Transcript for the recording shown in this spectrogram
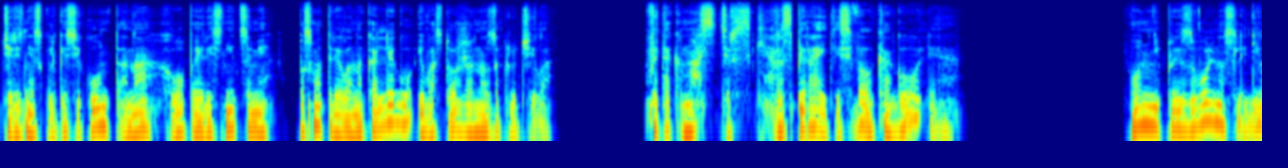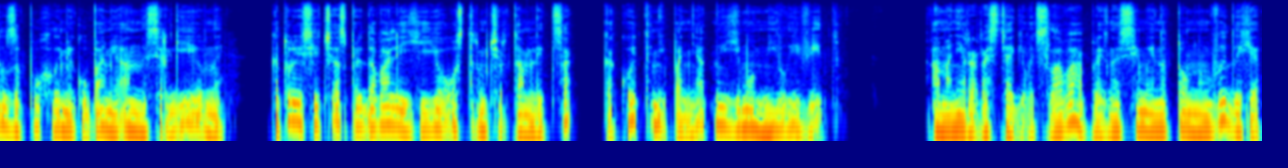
Через несколько секунд она, хлопая ресницами, посмотрела на коллегу и восторженно заключила. «Вы так мастерски разбираетесь в алкоголе!» Он непроизвольно следил за пухлыми губами Анны Сергеевны, которые сейчас придавали ее острым чертам лица какой-то непонятный ему милый вид. А манера растягивать слова, произносимые на томном выдохе,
